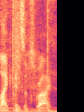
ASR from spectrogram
Like and subscribe.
